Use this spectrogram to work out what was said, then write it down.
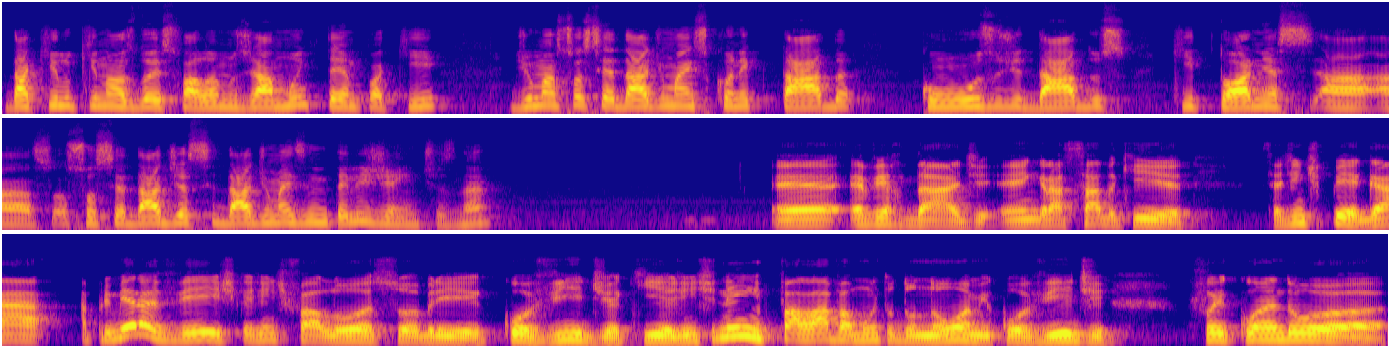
daquilo que nós dois falamos já há muito tempo aqui, de uma sociedade mais conectada, com o uso de dados que torne a, a, a sociedade e a cidade mais inteligentes, né? É, é verdade. É engraçado que se a gente pegar a primeira vez que a gente falou sobre Covid aqui, a gente nem falava muito do nome Covid, foi quando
